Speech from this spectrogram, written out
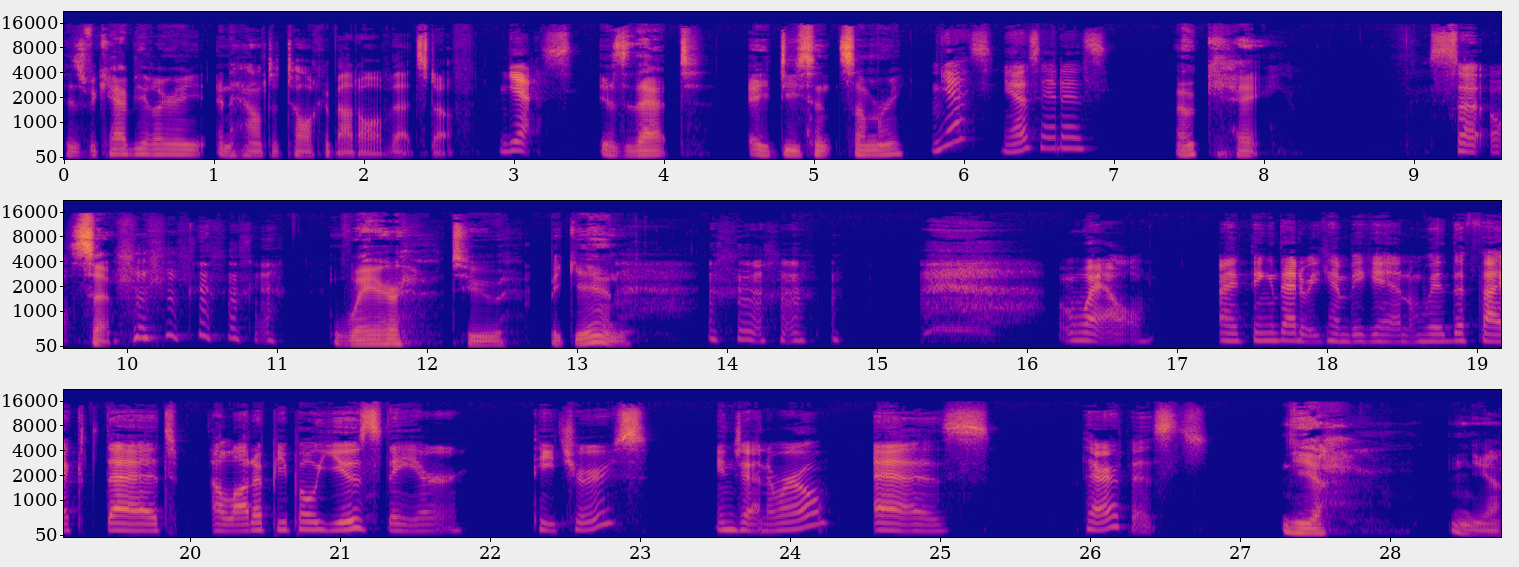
his vocabulary and how to talk about all of that stuff. Yes. Is that a decent summary? Yes, yes, it is. Okay. So. So, where to begin? well, I think that we can begin with the fact that a lot of people use their teachers in general as therapists. Yeah. Yeah,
